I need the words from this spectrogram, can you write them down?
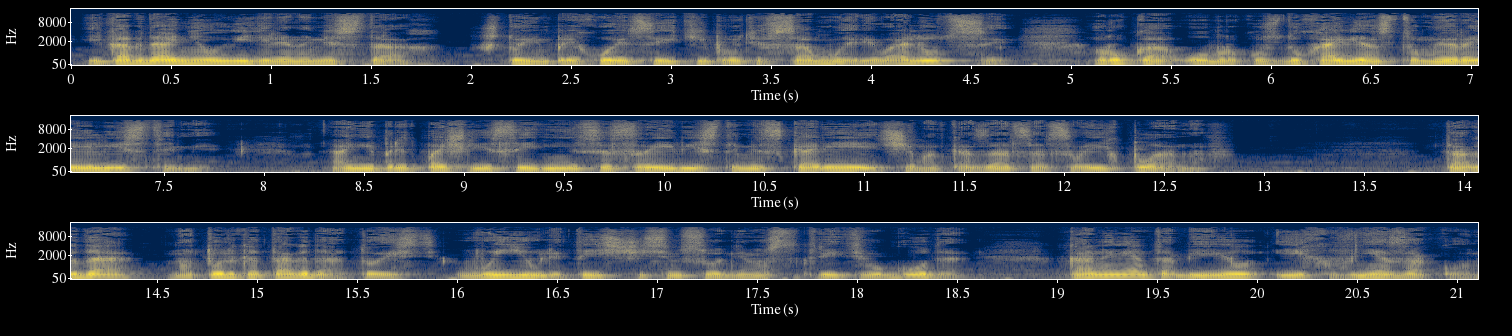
И когда они увидели на местах, что им приходится идти против самой революции, рука об руку с духовенством и роялистами, они предпочли соединиться с роялистами скорее, чем отказаться от своих планов. Тогда, но только тогда, то есть в июле 1793 года, конвент объявил их вне закона.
